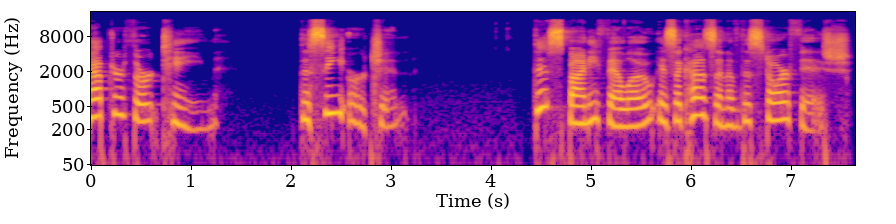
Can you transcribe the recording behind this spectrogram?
Chapter 13 The Sea Urchin. This spiny fellow is a cousin of the starfish.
